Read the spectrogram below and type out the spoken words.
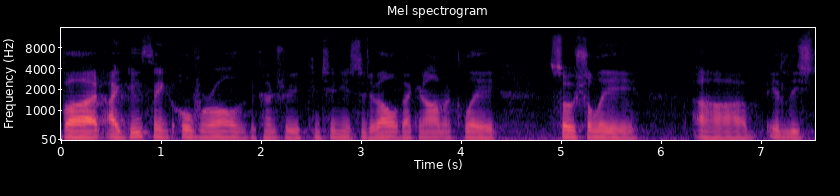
But I do think overall the country continues to develop economically, socially, uh, at least,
